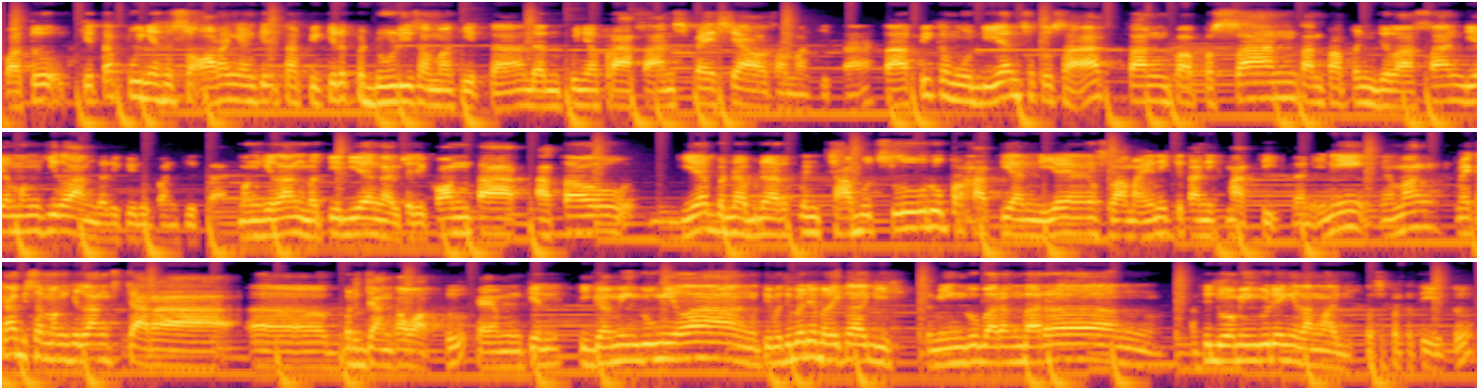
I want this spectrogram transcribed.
Waktu kita punya seseorang yang kita pikir peduli sama kita dan punya perasaan spesial sama kita tapi kemudian suatu saat tanpa pesan tanpa penjelasan dia menghilang dari kehidupan kita. Menghilang berarti dia nggak bisa dikontak atau dia benar-benar mencabut seluruh perhatian dia yang selama ini kita nikmati. Dan ini memang mereka bisa menghilang secara uh, berjangka waktu kayak mungkin tiga minggu ngilang tiba-tiba dia balik lagi. Seminggu bareng-bareng. Nanti dua minggu dia ngilang lagi. Atau seperti itu.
